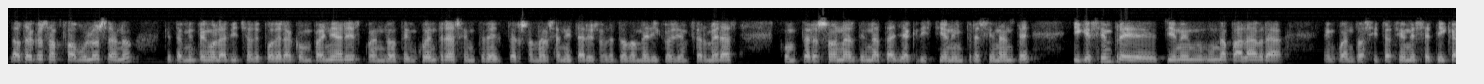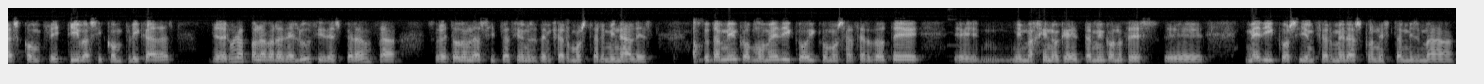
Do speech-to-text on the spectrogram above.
la otra cosa fabulosa, ¿no? Que también tengo la dicha de poder acompañar es cuando te encuentras entre el personal sanitario, sobre todo médicos y enfermeras, con personas de una talla cristiana impresionante y que siempre tienen una palabra en cuanto a situaciones éticas conflictivas y complicadas, de dar una palabra de luz y de esperanza, sobre todo en las situaciones de enfermos terminales. Tú también como médico y como sacerdote, eh, me imagino que también conoces eh, médicos y enfermeras con esta misma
